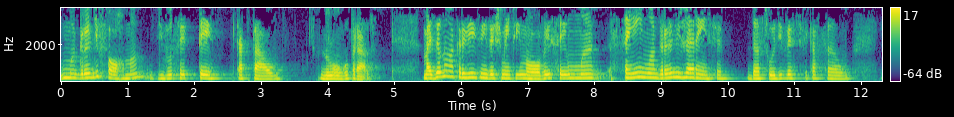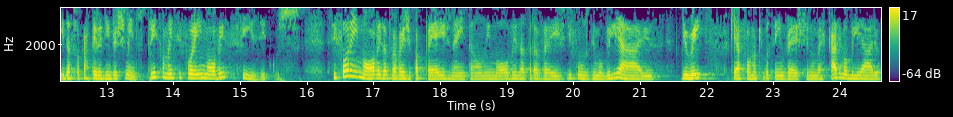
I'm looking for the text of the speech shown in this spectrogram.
uma grande forma de você ter capital no longo prazo. Mas eu não acredito em investimento em imóveis sem uma, sem uma grande gerência da sua diversificação e da sua carteira de investimentos, principalmente se forem imóveis físicos. Se forem imóveis através de papéis, né? Então, imóveis através de fundos imobiliários, de REITs, que é a forma que você investe no mercado imobiliário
